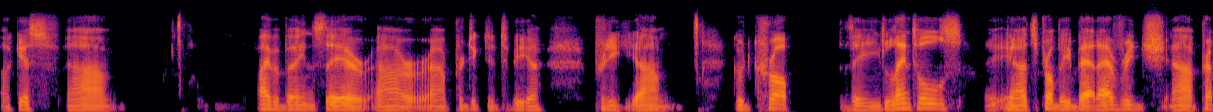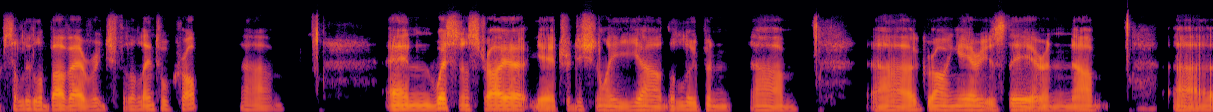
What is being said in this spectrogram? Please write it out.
I guess um, faba beans there are uh, predicted to be a pretty um, good crop. The lentils, you know, it's probably about average, uh, perhaps a little above average for the lentil crop. Um, and Western Australia, yeah, traditionally uh, the lupin um, uh, growing areas there, and um, uh,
